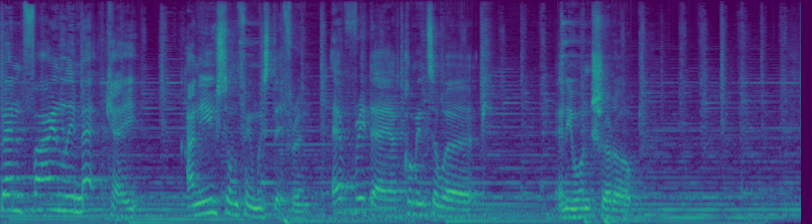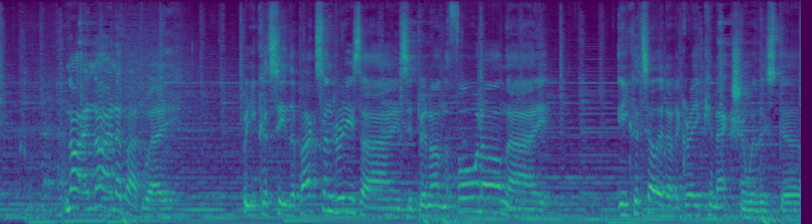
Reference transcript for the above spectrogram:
Ben finally met Kate, I knew something was different. Every day I'd come into work and he wouldn't shut up. Not, not in a bad way, but you could see the bags under his eyes. He'd been on the phone all night. You could tell he'd had a great connection with this girl.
